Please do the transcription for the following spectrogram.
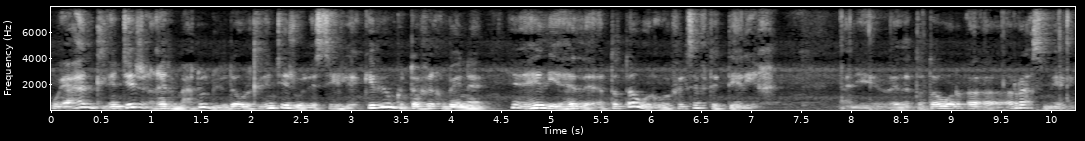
وإعادة الإنتاج غير محدود لدورة الإنتاج والاستهلاك. كيف يمكن التوفيق بين هذه هذا التطور وفلسفة التاريخ؟ يعني هذا التطور آه، آه، الرأسمالي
